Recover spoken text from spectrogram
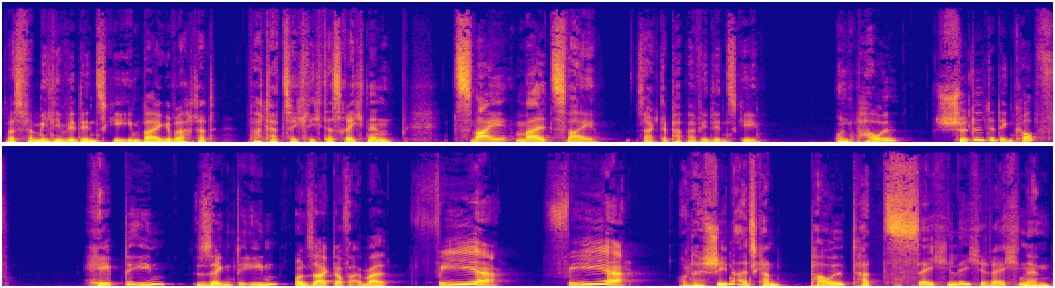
was Familie Wedinski ihm beigebracht hat, war tatsächlich das Rechnen. Zwei mal zwei, sagte Papa Wedinski. Und Paul schüttelte den Kopf, hebte ihn, senkte ihn und sagte auf einmal vier, vier. Und es schien, als kann Paul tatsächlich rechnen.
